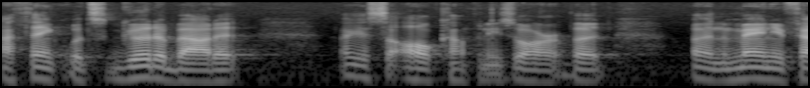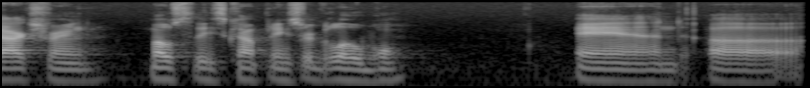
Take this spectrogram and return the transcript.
I think what's good about it, I guess all companies are, but in the manufacturing, most of these companies are global, and uh,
